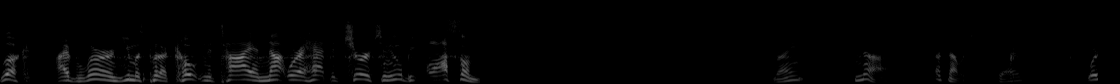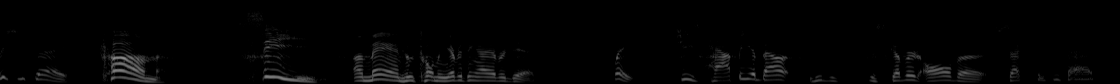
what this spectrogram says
Look, I've learned you must put a coat and a tie and not wear a hat to church, and it'll be awesome. Right? No, that's not what she says. What does she say? Come, see a man who told me everything I ever did. Wait, She's happy about he just discovered all the sex that she's had.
